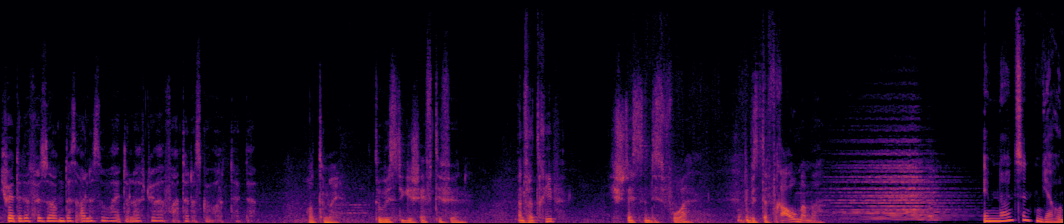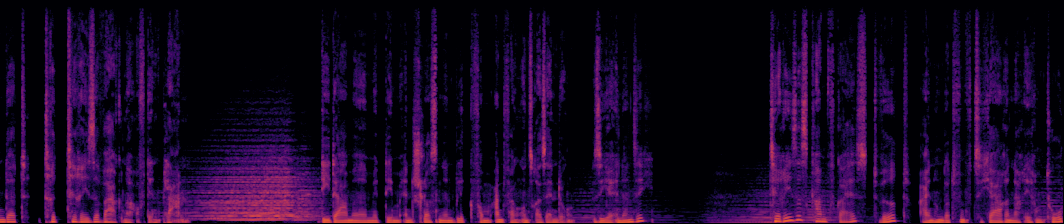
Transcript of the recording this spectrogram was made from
Ich werde dafür sorgen, dass alles so weiterläuft, wie euer Vater das gewollt hätte. Warte mal, du willst die Geschäfte führen. Ein Vertrieb? Wie stellst du dir das vor? Du bist der Frau, Mama. Im 19. Jahrhundert tritt Therese Wagner auf den Plan. Die Dame mit dem entschlossenen Blick vom Anfang unserer Sendung. Sie erinnern sich? Thereses Kampfgeist wird, 150 Jahre nach ihrem Tod,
